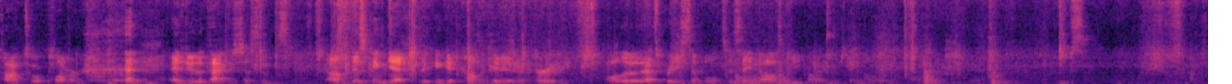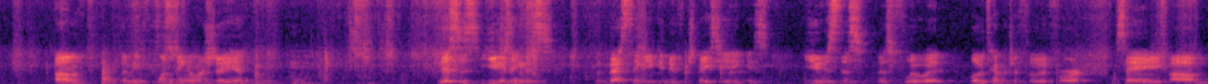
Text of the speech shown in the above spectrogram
talk to a plumber and do the package systems. Um, this can get, this can get complicated in a hurry. Although that's pretty simple to say Dawson, you probably understand all of it. Oops. Um, let me, one thing I wanna show you. This is using this, the best thing you can do for space heating is use this, this fluid, low temperature fluid for, say, um,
